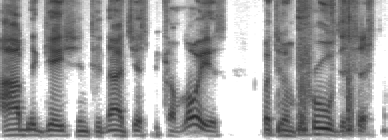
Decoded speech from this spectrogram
obligation to not just become lawyers, but to improve the system.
